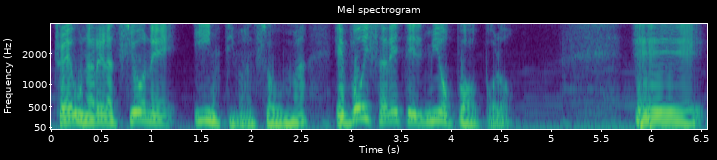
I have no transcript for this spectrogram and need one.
cioè una relazione intima, insomma, e voi sarete il mio popolo. E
